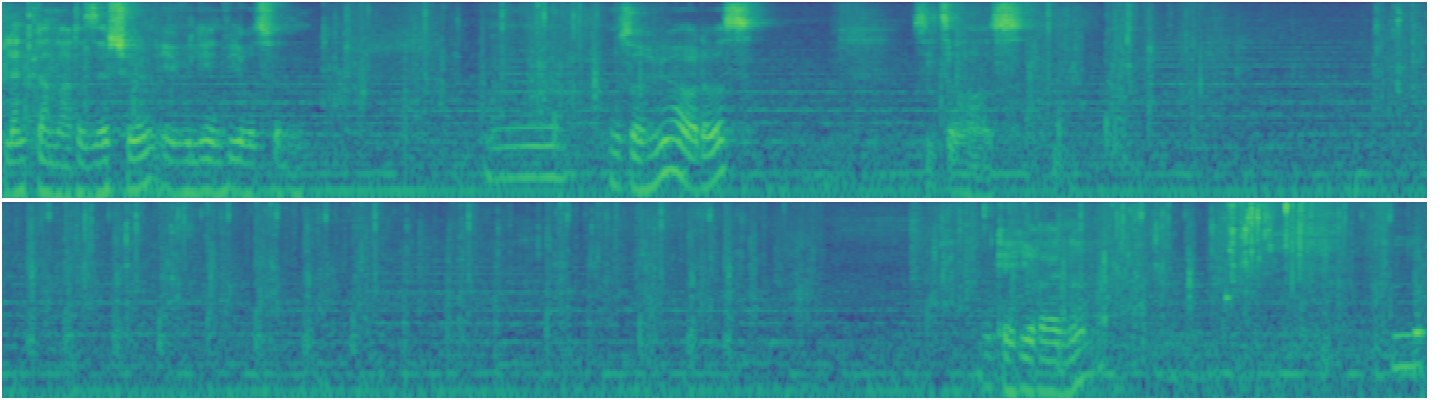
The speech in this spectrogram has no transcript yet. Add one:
Blendgranate, sehr schön. Evaluieren Virus finden. Hm, muss er höher oder was? Sieht so aus. Okay, hier rein, ne? Flup.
